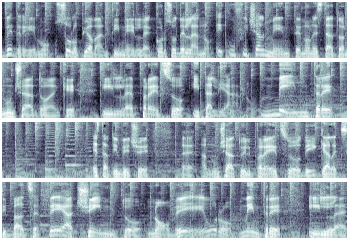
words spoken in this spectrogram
vedremo solo più avanti nel corso dell'anno e ufficialmente non è stato annunciato anche il prezzo italiano. Mentre è stato invece eh, annunciato il prezzo dei Galaxy Buds FE a 109 euro, mentre il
